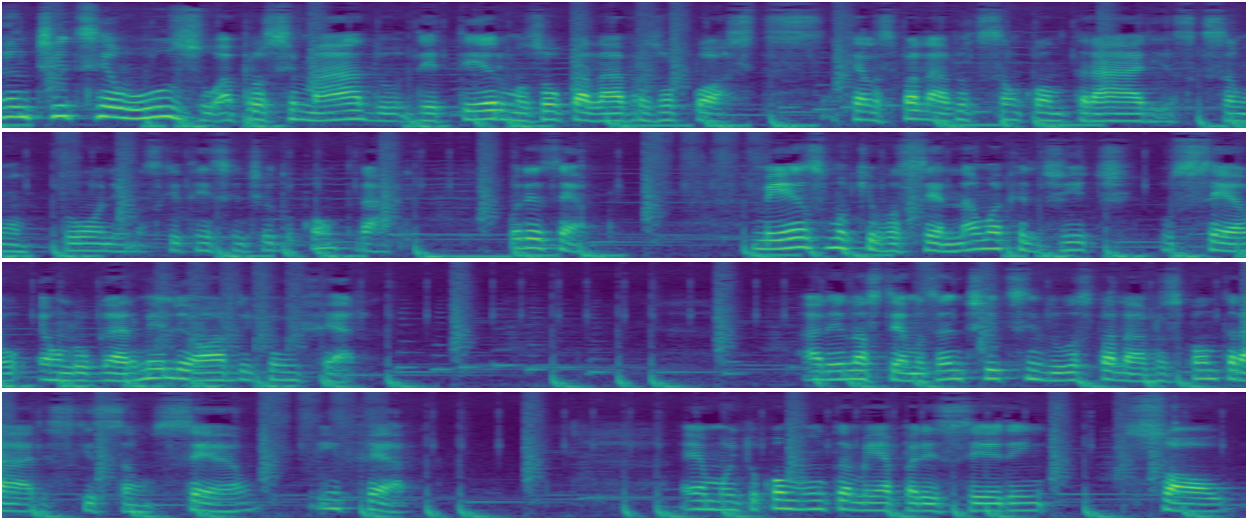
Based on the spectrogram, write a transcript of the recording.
Antítese é o uso aproximado de termos ou palavras opostas aquelas palavras que são contrárias, que são antônimas, que têm sentido contrário. Por exemplo, mesmo que você não acredite, o céu é um lugar melhor do que o inferno. Ali nós temos antítese em duas palavras contrárias, que são céu e inferno. É muito comum também aparecerem sol,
